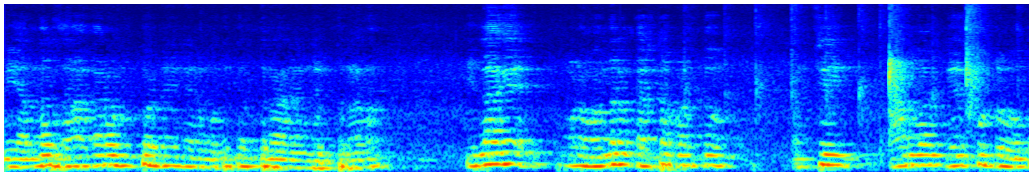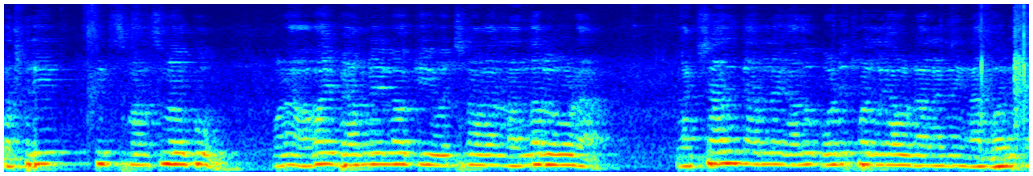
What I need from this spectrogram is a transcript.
మీ అందరి సహకారంతోనే నేను ముందుకెళ్తున్నానని చెప్తున్నాను. ఇలాగే మనం అందరం కష్టపడుతూ మంచి హార్డ్ వర్క్ చేసుకుంటూ ఒక త్రీ సిక్స్ మంత్స్ లోపు మన అవాయ్ ఫ్యామిలీలోకి వచ్చిన వాళ్ళందరూ కూడా లక్షాధికారులే కాదు కోటీశ్వరులుగా ఉండాలని నా కోరిక.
